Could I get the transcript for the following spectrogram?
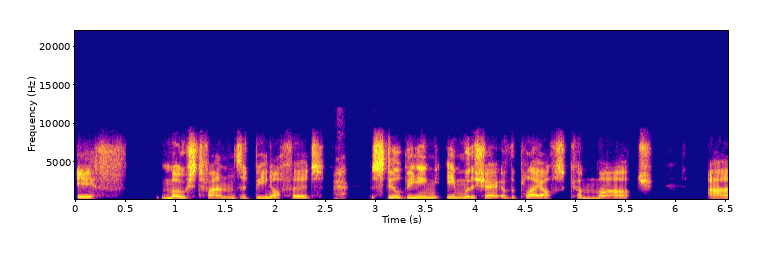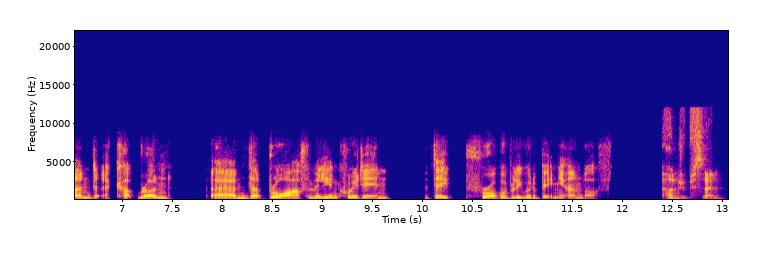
if most fans had been offered still being in with a shout of the playoffs come March and a cup run um, that brought half a million quid in, they probably would have bitten your hand off. Hundred percent,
